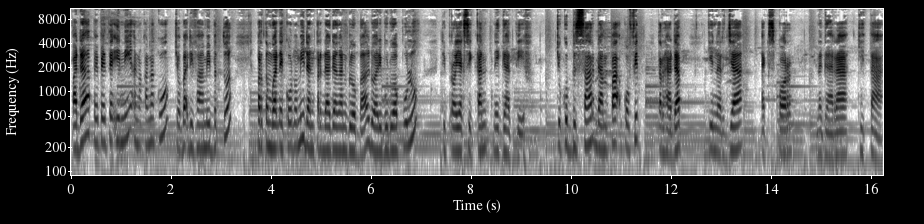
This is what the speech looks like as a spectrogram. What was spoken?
pada PPT ini anak-anakku coba difahami betul pertumbuhan ekonomi dan perdagangan global 2020 diproyeksikan negatif. Cukup besar dampak Covid terhadap kinerja ekspor negara kita.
